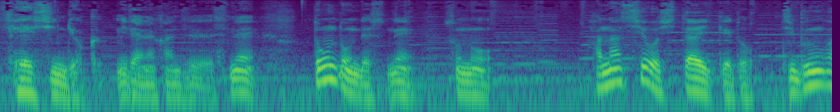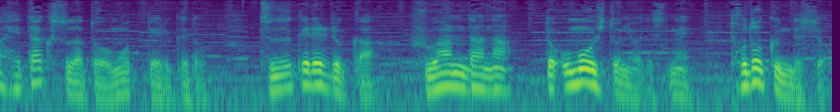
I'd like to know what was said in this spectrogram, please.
精神力みたいな感じでですねどんどんですねその話をしたいけど自分は下手くそだと思っているけど続けれるか不安だなと思う人にはですね届くんですよ。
